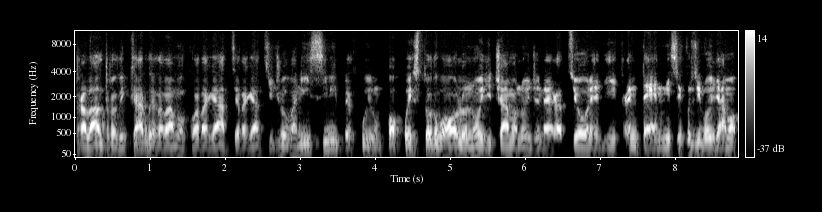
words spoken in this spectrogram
Tra l'altro, Riccardo, eravamo con ragazzi e ragazzi giovanissimi, per cui un po' questo ruolo, noi diciamo, noi generazione di trentenni, se così vogliamo,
